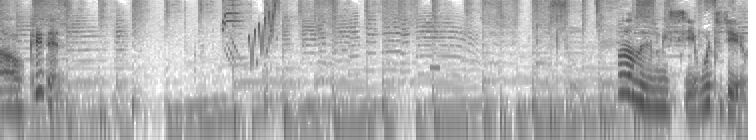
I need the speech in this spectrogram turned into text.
Okay then. Well, let me see what to do.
